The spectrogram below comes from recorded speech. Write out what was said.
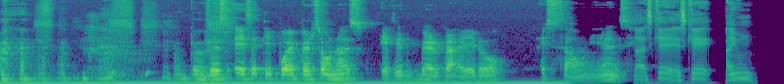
Entonces, ese tipo de personas es el verdadero estadounidense. ¿Sabes qué? Es que hay un-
